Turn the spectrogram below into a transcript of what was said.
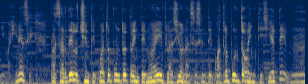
imagínense pasar del 84.39 de inflación al 64.27 mm,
